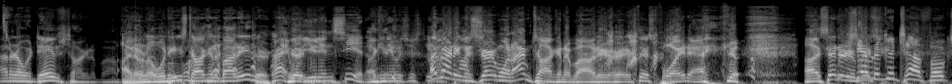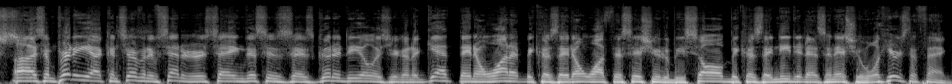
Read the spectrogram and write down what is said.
I don't know what Dave's talking about. I don't know what he's talking about either. Right. Well, you didn't see it. I mean, it was just. you I'm know, not even certain what I'm talking about here at this point. uh, Senator Just having a good time, folks. Uh, some pretty uh, conservative senators saying this is as good a deal as you're going to get. They don't want it because they don't want this issue to be solved because they need it as an issue. Well, here's the thing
